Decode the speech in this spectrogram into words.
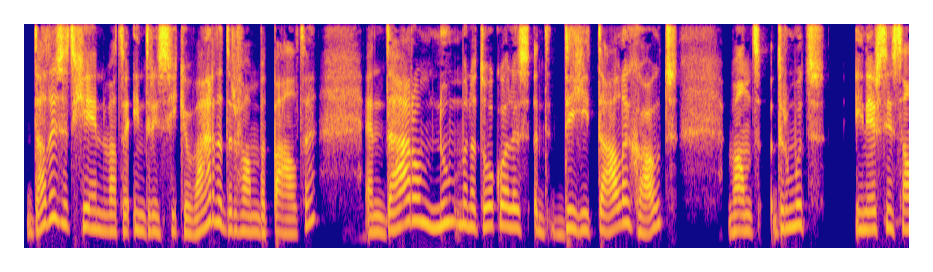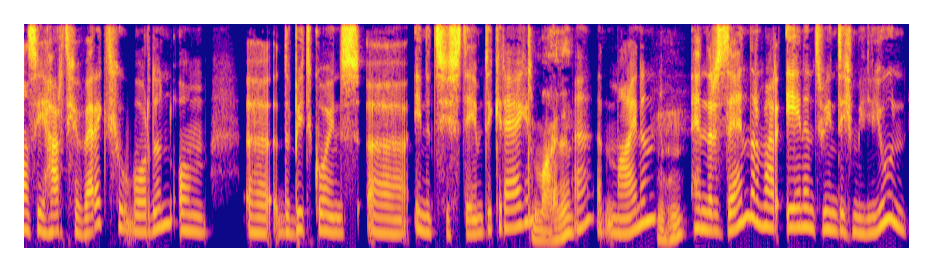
Dat is hetgeen wat de intrinsieke waarde ervan bepaalt. Hè. En daarom noemt men het ook wel eens het digitale goud. Want er moet in eerste instantie hard gewerkt worden om eh, de bitcoins eh, in het systeem te krijgen. Te minen. Hè, het minen. En er zijn er maar 21 miljoen.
